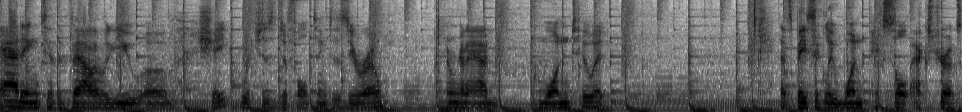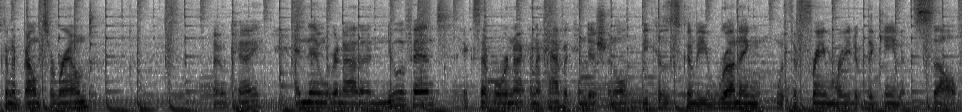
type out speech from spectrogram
adding to the value of shake which is defaulting to zero. And we're gonna add one to it. That's basically one pixel extra. It's gonna bounce around. Okay and then we're going to add a new event, except we're not going to have a conditional because it's going to be running with the frame rate of the game itself.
